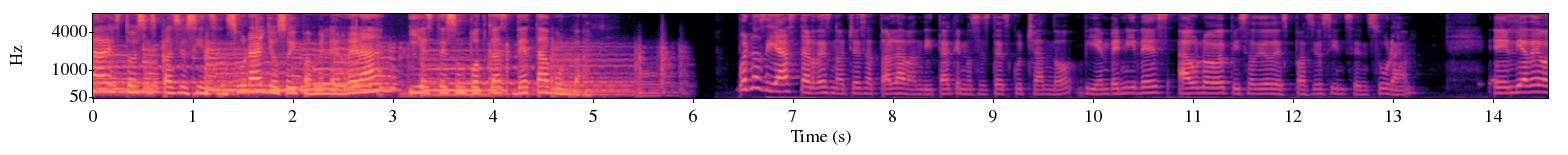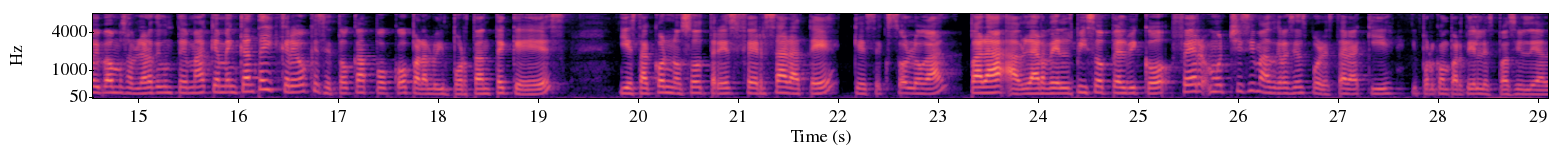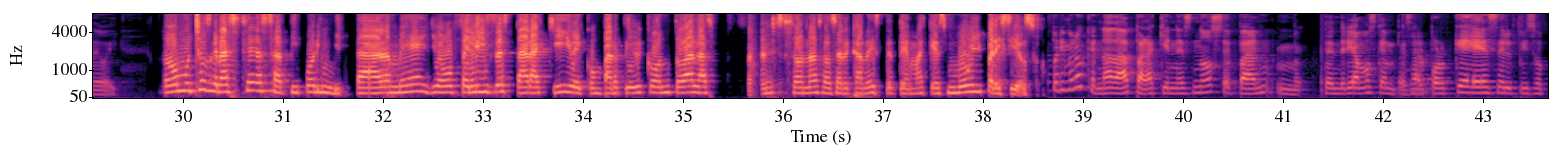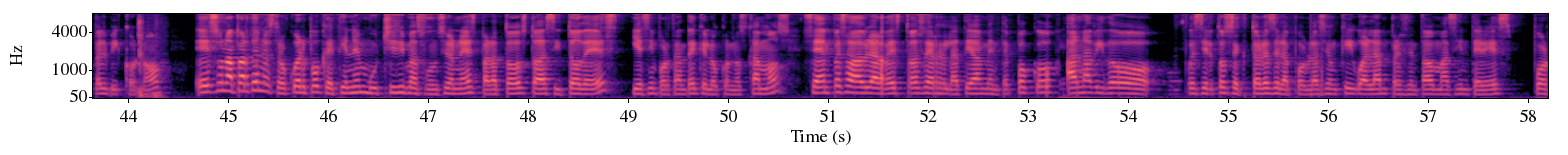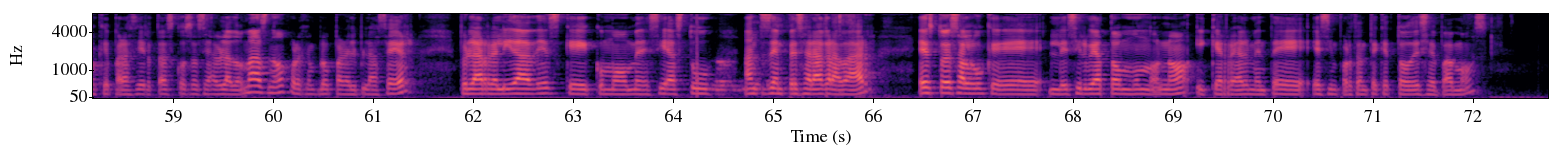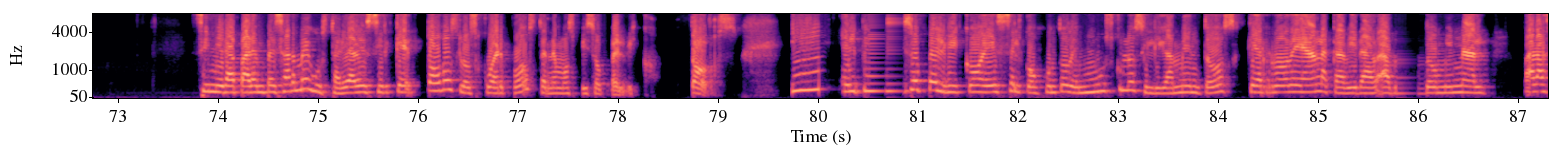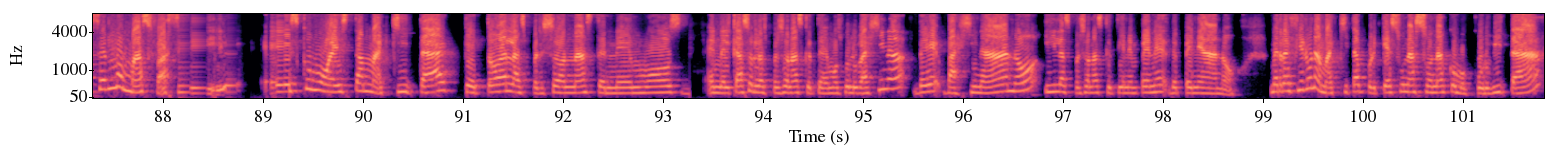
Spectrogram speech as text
Esto es Espacio Sin Censura, yo soy Pamela Herrera y este es un podcast de Tabulba. Buenos días, tardes, noches a toda la bandita que nos está escuchando. Bienvenidos a un nuevo episodio de Espacio Sin Censura. El día de hoy vamos a hablar de un tema que me encanta y creo que se toca poco para lo importante que es. Y está con nosotros Fer Zárate, que es sexóloga, para hablar del piso pélvico. Fer, muchísimas gracias por estar aquí y por compartir el espacio el día de hoy. No, muchas gracias a ti por invitarme. Yo feliz de estar aquí y de compartir con todas las personas acerca de este tema que es muy precioso. Primero que nada, para quienes no sepan, tendríamos que empezar por qué es el piso pélvico, ¿no? Es una parte de nuestro cuerpo que tiene muchísimas funciones para todos, todas y todes, y es importante que lo conozcamos. Se ha empezado a hablar de esto hace relativamente poco. Han habido pues ciertos sectores de la población que igual han presentado más interés porque para ciertas cosas se ha hablado más, ¿no? Por ejemplo, para el placer, pero la realidad es que, como me decías tú antes de empezar a grabar, esto es algo que le sirve a todo mundo, ¿no? Y que realmente es importante que todos sepamos. Sí, mira, para empezar me gustaría decir que todos los cuerpos tenemos piso pélvico, todos. Y el piso pélvico es el conjunto de músculos y ligamentos que rodean la cavidad abdominal. Para hacerlo más fácil, es como esta maquita que todas las personas tenemos, en el caso de las personas que tenemos vulvagina, de vagina ano y las personas que tienen pene, de pene ano. Me refiero a una maquita porque es una zona como curvita,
